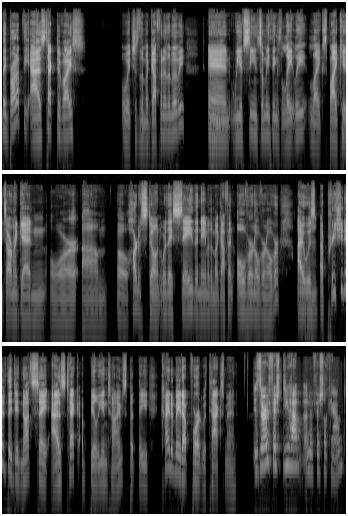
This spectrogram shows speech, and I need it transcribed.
they brought up the Aztec device, which is the MacGuffin of the movie. Mhm. And we have seen so many things lately, like Spy Kids Armageddon or um, oh Heart of Stone, where they say the name of the MacGuffin over and over and over. I was appreciative they did not say Aztec a billion times, but they kind of made up for it with Taxman. Is there a fish? Do you have an official count?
